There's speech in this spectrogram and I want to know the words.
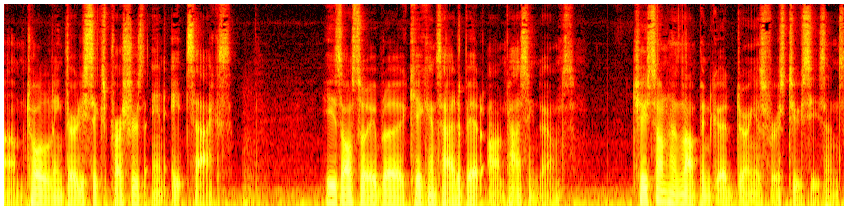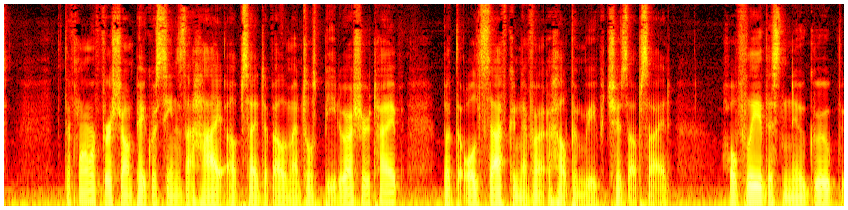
um, totaling 36 pressures and 8 sacks. He's also able to kick inside a bit on passing downs. Chaisson has not been good during his first two seasons. The former first round pick was seen as a high upside developmental speed rusher type, but the old staff could never help him reach his upside. Hopefully, this new group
